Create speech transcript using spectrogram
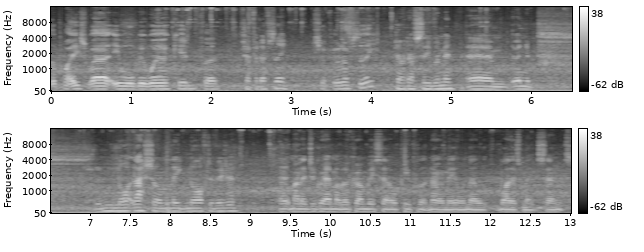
the place where he will be working for Sheffield FC. Sheffield FC. Sheffield FC women. Um, they're in the, North, National League North Division. Uh, manager Graham Abercrombie, so people that know me will know why this makes sense.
